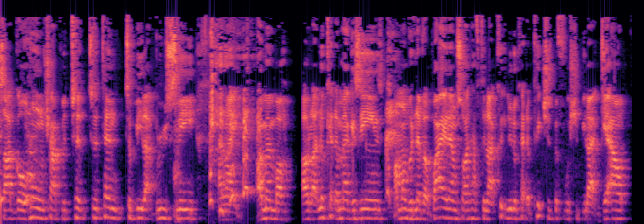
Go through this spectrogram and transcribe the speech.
So I go home, try to, to, to tend to be like Bruce Lee. And like, I remember I would like look at the magazines. My mum would never buy them. So I'd have to like quickly look at the pictures before she'd be like, get out.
